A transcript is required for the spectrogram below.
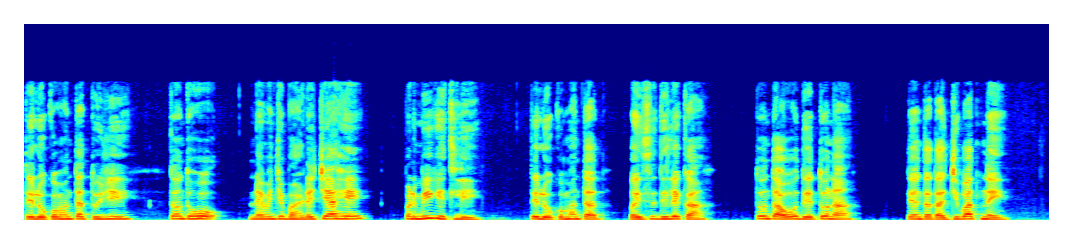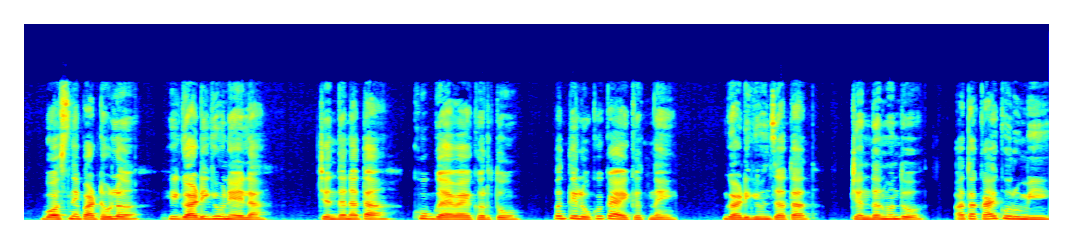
ते लोक म्हणतात तुझी? तर म्हणतो हो नाही म्हणजे भाड्याची आहे पण मी घेतली. ते लोक म्हणतात पैसे दिले का? तो म्हणतो अहो देतो ना. ते म्हणतात अजिबात नाही. बॉसने पाठवलं ही गाडी घेऊन यायला. चंदन आता खूप गायवाय करतो पण ते लोक काय ऐकत नाही. गाडी घेऊन जातात. चंदन म्हणतो आता काय करू मी?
